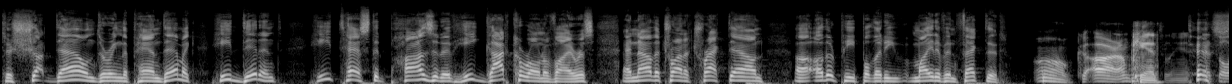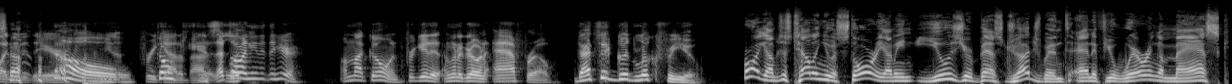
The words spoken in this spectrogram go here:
to shut down during the pandemic. He didn't. He tested positive. He got coronavirus. And now they're trying to track down uh, other people that he might have infected. Oh God! All right, I'm canceling it. That's all I needed to hear. No, I need to freak don't out about it. cancel That's all. I needed to hear. I'm not going. Forget it. I'm gonna grow an afro. That's a good look for you. Roy, I'm just telling you a story. I mean, use your best judgment. And if you're wearing a mask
